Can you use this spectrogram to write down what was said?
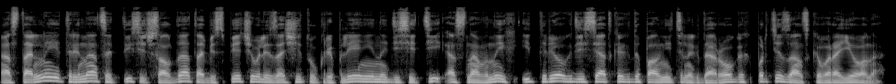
Остальные 13 тысяч солдат обеспечивали защиту укреплений на 10 основных и трех десятках дополнительных дорогах партизанского района.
